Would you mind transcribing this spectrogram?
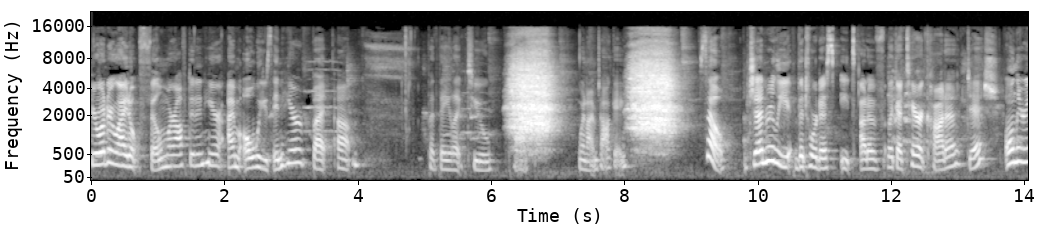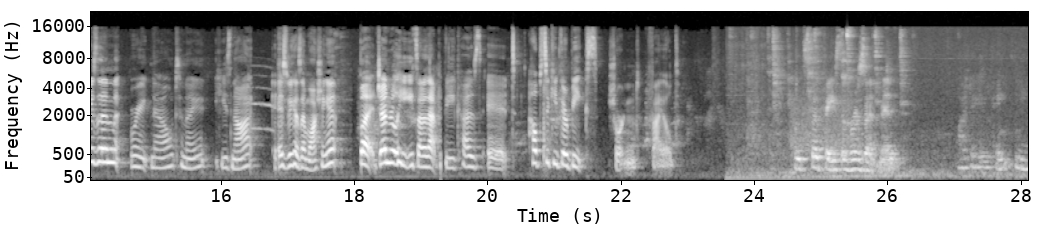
If you're wondering why I don't film more often in here, I'm always in here, but um, but they like to talk when I'm talking. So generally the tortoise eats out of like a terracotta dish. Only reason right now tonight he's not is because I'm washing it. But generally he eats out of that because it helps to keep their beaks shortened, filed. It's the face of resentment. Why do you hate me?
